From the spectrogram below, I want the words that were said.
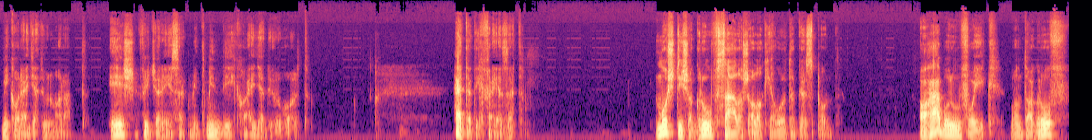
mikor egyedül maradt, és fütyörészet, mint mindig, ha egyedül volt. Hetedik fejezet Most is a gróf szálas alakja volt a központ. A háború folyik, mondta a gróf,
